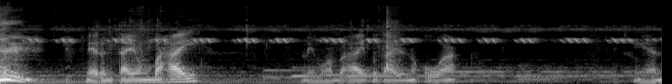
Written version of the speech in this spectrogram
Meron tayong bahay. May mga bahay po tayo nakuha. Ayan.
